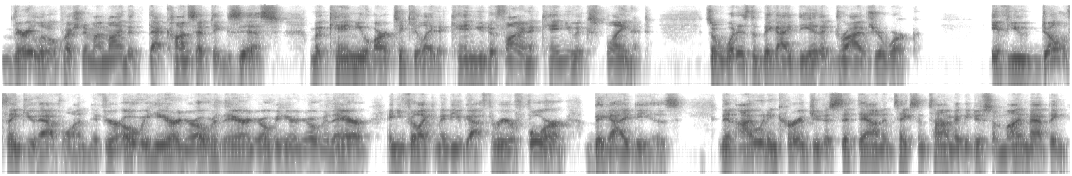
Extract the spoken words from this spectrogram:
very little question in my mind that that concept exists, but can you articulate it? Can you define it? Can you explain it? So, what is the big idea that drives your work? If you don't think you have one, if you're over here and you're over there and you're over here and you're over there, and you feel like maybe you've got three or four big ideas, then I would encourage you to sit down and take some time, maybe do some mind mapping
